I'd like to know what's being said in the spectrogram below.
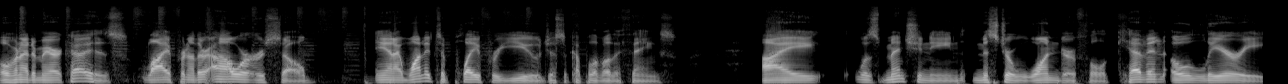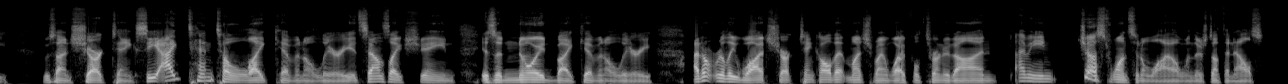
Overnight America is live for another hour or so. And I wanted to play for you just a couple of other things. I was mentioning Mr. Wonderful, Kevin O'Leary who's on Shark Tank. See, I tend to like Kevin O'Leary. It sounds like Shane is annoyed by Kevin O'Leary. I don't really watch Shark Tank all that much. My wife will turn it on. I mean, just once in a while when there's nothing else.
